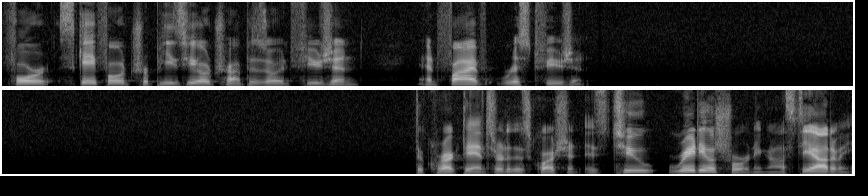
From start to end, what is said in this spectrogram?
4. Scapho trapezoid fusion, and 5. Wrist fusion. The correct answer to this question is 2. Radial shortening osteotomy.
